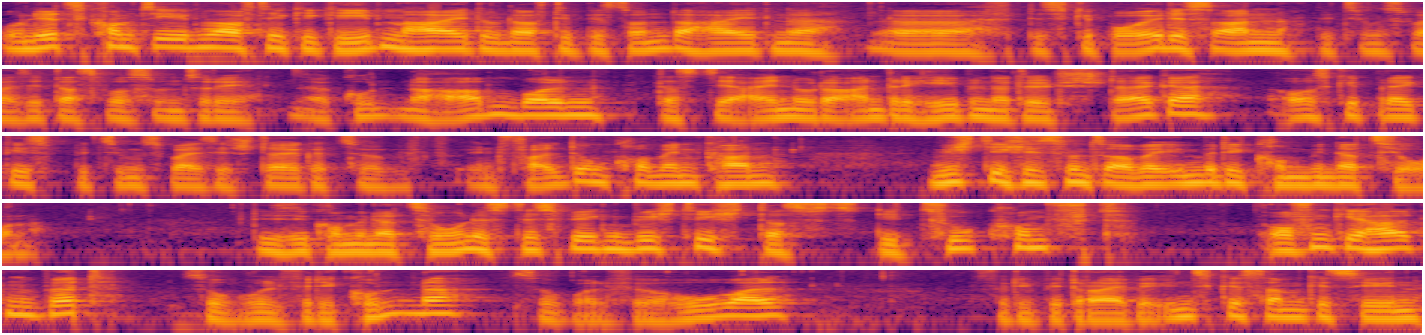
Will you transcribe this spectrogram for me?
Und jetzt kommt es eben auf die Gegebenheit und auf die Besonderheiten äh, des Gebäudes an, beziehungsweise das, was unsere äh, Kunden haben wollen, dass der ein oder andere Hebel natürlich stärker ausgeprägt ist, beziehungsweise stärker zur Entfaltung kommen kann. Wichtig ist uns aber immer die Kombination. Diese Kombination ist deswegen wichtig, dass die Zukunft offen gehalten wird, sowohl für die Kunden, sowohl für Hohwall, für die Betreiber insgesamt gesehen,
